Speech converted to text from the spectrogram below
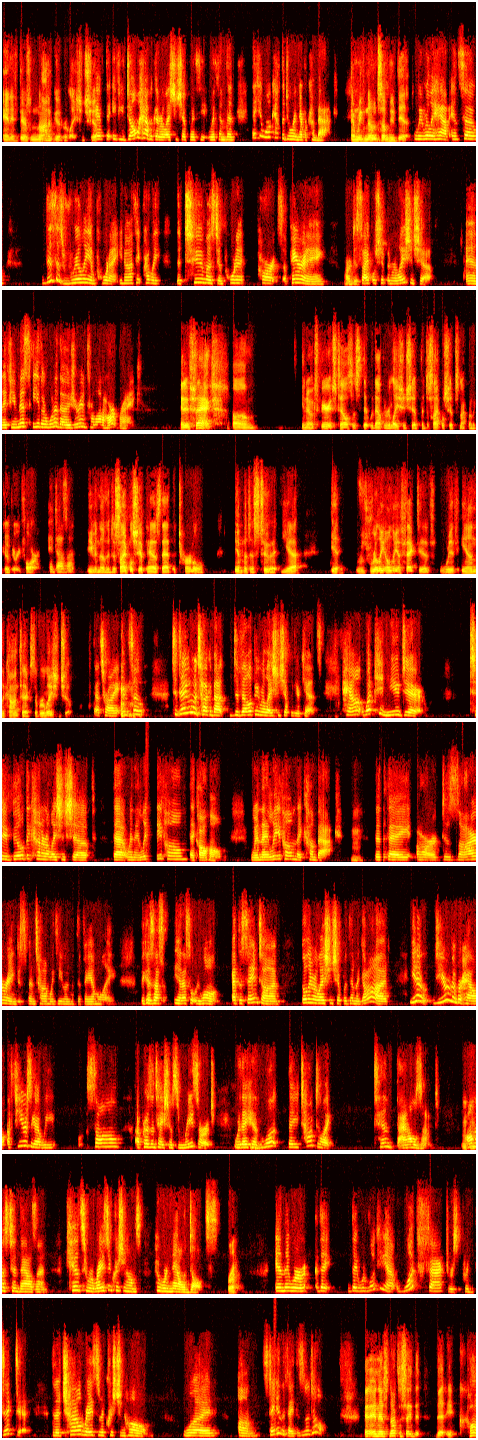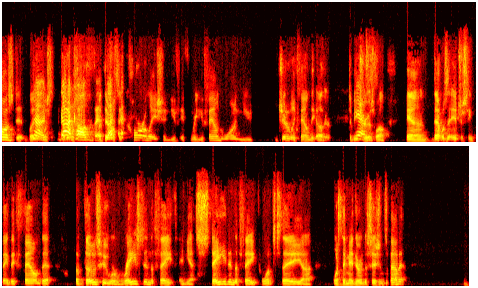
and if there's not a good relationship If, the, if you don't have a good relationship with with them, Mhm. then they can walk out the door and never come back. and we've known some who did We really have. And so this is really important. You know, I think probably the two most important parts of parenting are discipleship and relationship. And if you miss either one of those, you're in for a lot of heartbreak. and in fact um, you know experience tells us that without the relationship the discipleship's not going to go very far It doesn't. even though the discipleship has that eternal impetus to it, yet it was really only effective within the context of relationship. That's right. And so today we want to talk about developing relationship with your kids. How what can you do to build the kind of relationship that when they leave home, they call home. When they leave home, they come back. Hmm. That they are desiring to spend time with you and with the family. Because that's you know, that's what we want. At the same time, building a relationship with them and God. You know, do you remember how a few years ago we saw a presentation of some research where they had looked, they talked to like 10,000, Mhm. almost 10,000 kids who were raised in Christian homes who were now adults. Right. And they were, they, they were looking at what factors predicted that a child raised in a Christian home would um, stay in the faith as an adult. And, and that's not to say that that it caused it, but no, it was but it God was- causes it. But there was a correlation. You, if where you found one, you generally found the other to be true as well. And that was an interesting thing. They found that of those who were raised in the faith and yet stayed in the faith once they uh, once they made their own decisions about it,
